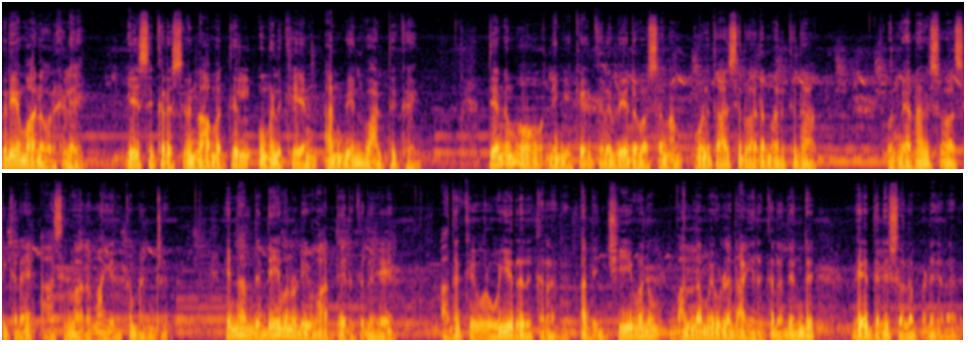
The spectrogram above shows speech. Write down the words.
பிரியமானவர்களே இயேசு கிறிஸ்துவின் நாமத்தில் உங்களுக்கு என் அன்பின் வாழ்த்துக்கள். தினமும் நீங்கள் கேட்குற வேத வசனம் உங்களுக்கு ஆசீர்வாதமாக இருக்குதா? உண்மையாக நான் விசுவாசிக்கிறேன் ஆசீர்வாதமாக இருக்கும் என்று. என்னால் இந்த தேவனுடைய வார்த்தை இருக்குதே அதுக்கு ஒரு உயிர் இருக்கிறது. அது ஜீவனும் வல்லமை உள்ளதாக இருக்கிறது என்று வேதத்தில் சொல்லப்படுகிறது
